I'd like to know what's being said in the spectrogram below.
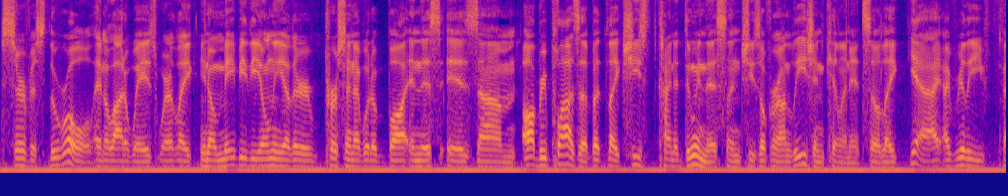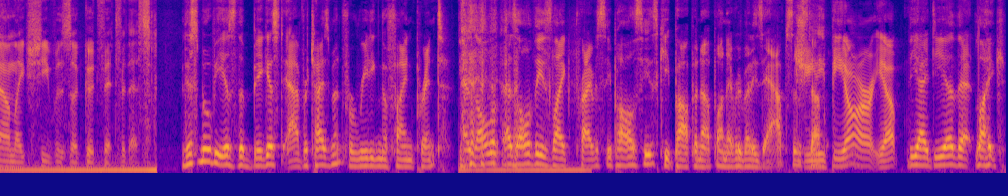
serviced the role in a lot of ways. Where like you know maybe the only other person I would have bought in this is um, Aubrey Plaza, but like she's kind of doing this and she's over on Legion killing it. So like yeah, I, I really found like she was a good fit for this. This movie is the biggest advertisement for reading the fine print. As all of as all of these like privacy policies keep popping up on everybody's apps and stuff. GDPR. Yep. The idea that like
